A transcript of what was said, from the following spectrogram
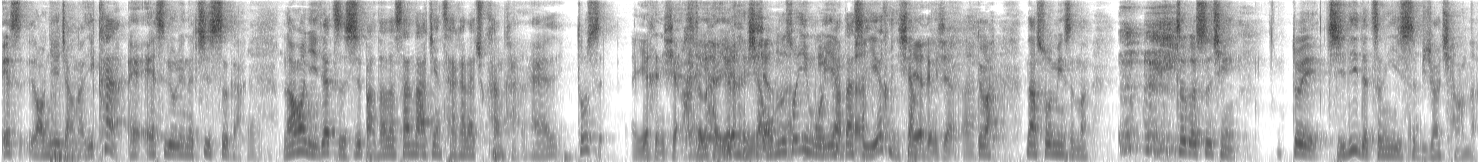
S 老聂讲了，一看，哎，S 六零的既视感，然后你再仔细把它的三大件拆开来去看看，哎，都是哎也很像，对吧？也很像。我们说一模一样，但是 也很像，也很像啊。对吧？那说明什么？这个事情对吉利的争议是比较强的。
